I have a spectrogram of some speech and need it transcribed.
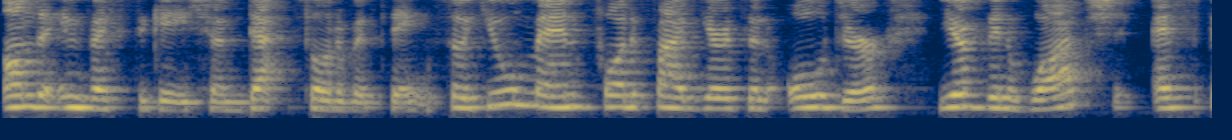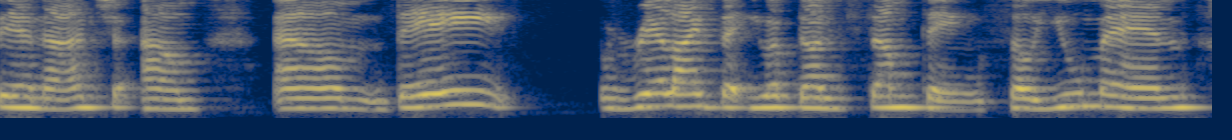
on the investigation that sort of a thing. So you men 45 years and older you've been watched espionage um um they realize that you have done something. So you men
